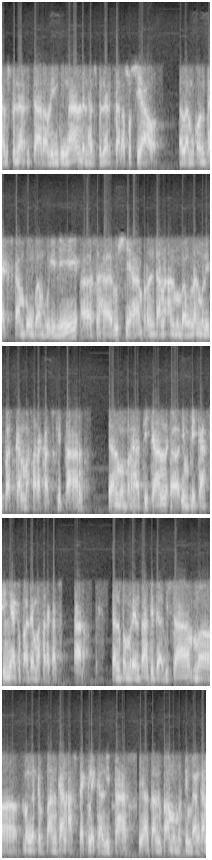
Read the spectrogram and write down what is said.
harus benar secara lingkungan dan harus benar secara sosial. Dalam konteks kampung bambu ini uh, seharusnya perencanaan pembangunan melibatkan masyarakat sekitar, dan memperhatikan eh, implikasinya kepada masyarakat sekitar. Dan pemerintah tidak bisa mengedepankan aspek legalitas ya, tanpa mempertimbangkan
